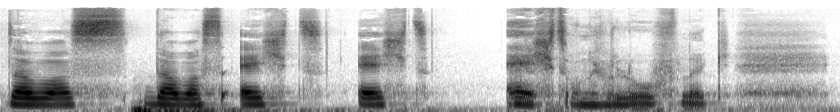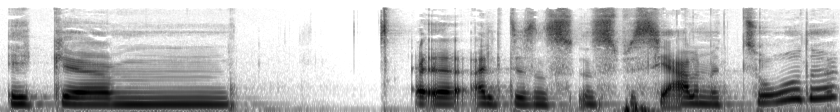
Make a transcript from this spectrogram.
dat was, dat was echt, echt, echt ongelooflijk. Ik... Um, het is een, speciale methode.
